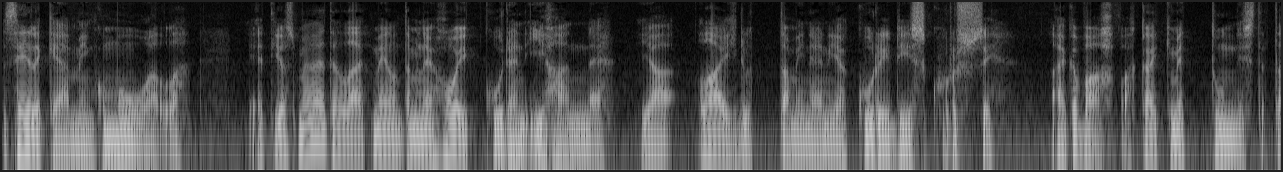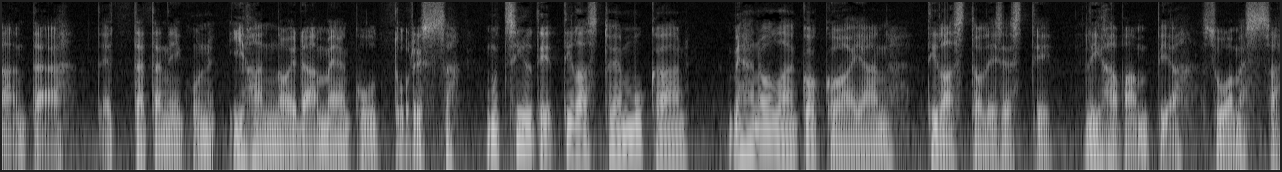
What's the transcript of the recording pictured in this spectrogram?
selkeämmin kuin muualla. Et jos me ajatellaan, että meillä on tämmöinen hoikkuuden ihanne ja laihduttaminen ja kuridiskurssi, aika vahva. Kaikki me tunnistetaan tämä, että tätä niin kuin ihannoidaan meidän kulttuurissa. Mutta silti tilastojen mukaan mehän ollaan koko ajan tilastollisesti lihavampia Suomessa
